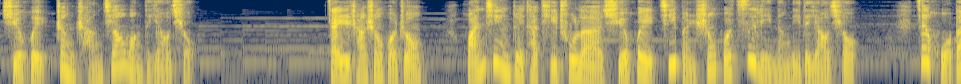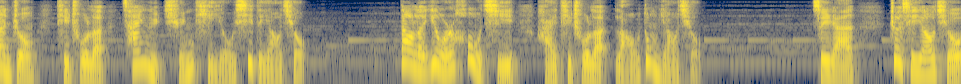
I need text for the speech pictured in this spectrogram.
学会正常交往的要求。在日常生活中，环境对他提出了学会基本生活自理能力的要求，在伙伴中提出了参与群体游戏的要求，到了幼儿后期还提出了劳动要求。虽然这些要求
